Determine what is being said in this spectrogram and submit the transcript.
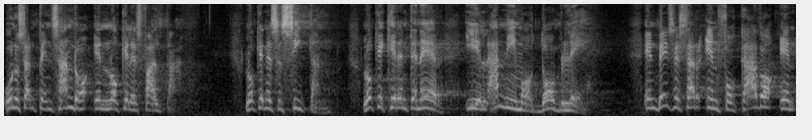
Unos están pensando en lo que les falta, lo que necesitan, lo que quieren tener y el ánimo doble. En vez de estar enfocado en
